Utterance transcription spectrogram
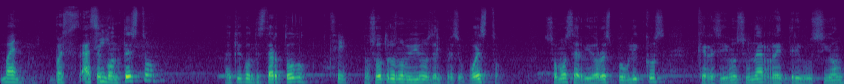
Bueno, pues así. ¿Te contesto? hay que contestar todo. Sí. Nosotros no vivimos del presupuesto, somos servidores públicos que recibimos una retribución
